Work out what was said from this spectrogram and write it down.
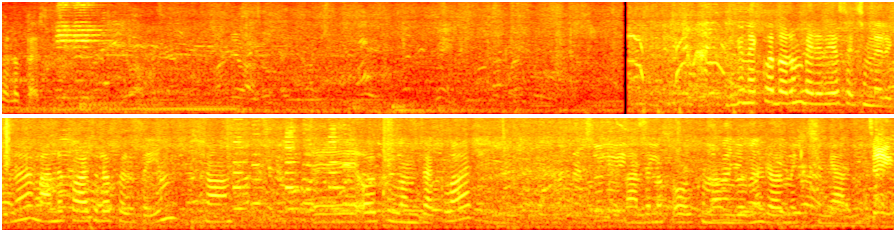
Burası Puerto Lopez. Bugün Ekvador'un belediye seçimleri günü. Ben de Puerto Lopez'deyim. Şu an eee, oy kullanacaklar. Ben de nasıl oy kullanıldığını görmek için geldim.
